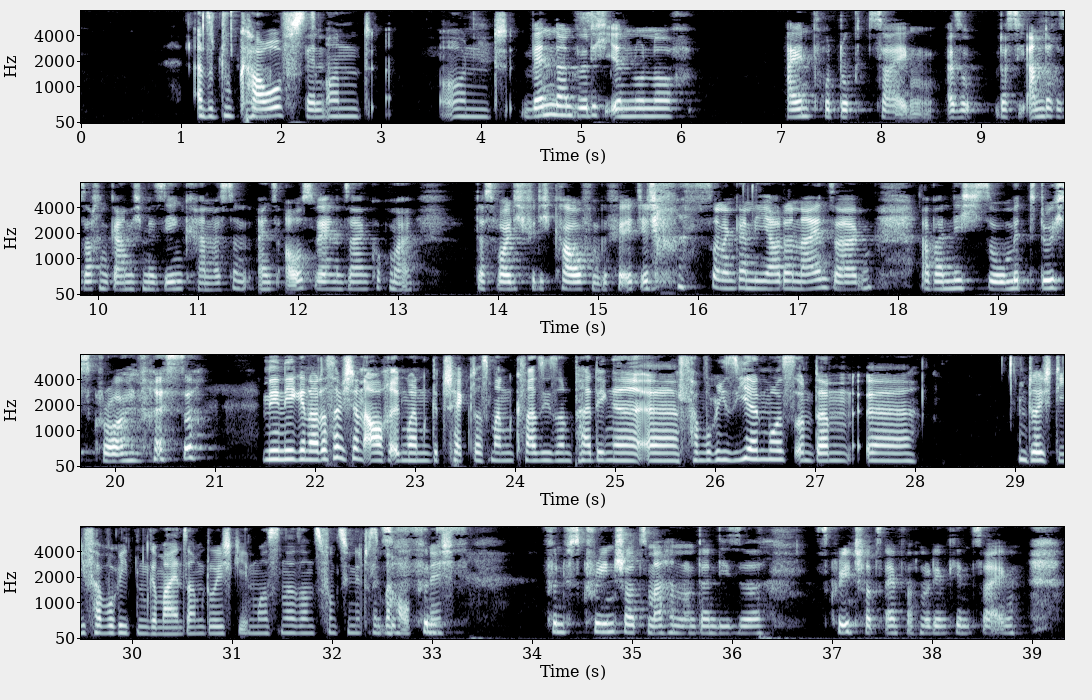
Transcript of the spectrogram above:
also du kaufst wenn, und und wenn dann würde ich ihr nur noch ein Produkt zeigen, also dass sie andere Sachen gar nicht mehr sehen kann, weißt du, eins auswählen und sagen, guck mal, das wollte ich für dich kaufen, gefällt dir das? Sondern kann die ja oder nein sagen, aber nicht so mit durchscrollen, weißt du? Nee, nee, genau, das habe ich dann auch irgendwann gecheckt, dass man quasi so ein paar Dinge äh, favorisieren muss und dann äh, durch die Favoriten gemeinsam durchgehen muss, ne? Sonst funktioniert das Kannst überhaupt fünf, nicht. Fünf Screenshots machen und dann diese Screenshots einfach nur dem Kind zeigen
